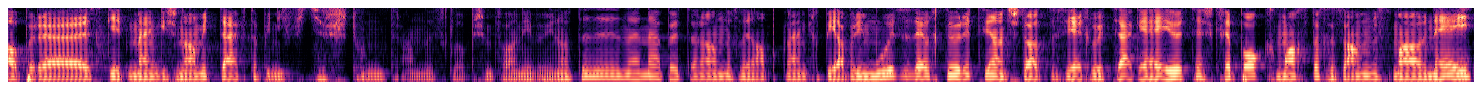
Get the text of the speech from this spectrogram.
Aber äh, es gibt manchmal Nachmittag, da bin ich vier Stunden dran. Das glaube ich im Fall nicht, weil ich noch daran ein bisschen abgelenkt bin. Aber ich muss es auch durchziehen, anstatt dass ich würde sagen, hey, heute hast du keinen Bock, mach's doch ein anderes Mal. Nein,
